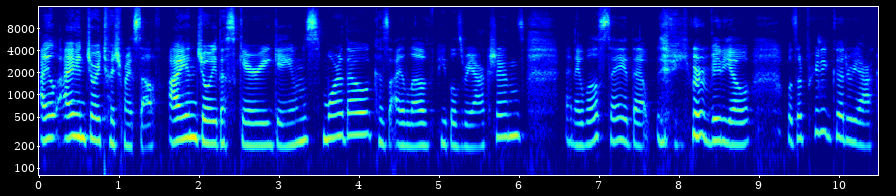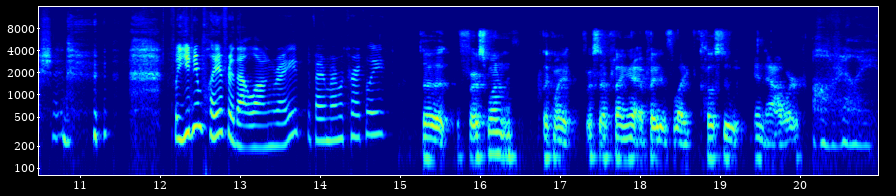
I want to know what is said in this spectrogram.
I, I enjoy Twitch myself. I enjoy the scary games more though because I love people's reactions. And I will say that your video was a pretty good reaction. but you didn't play for that long, right? If I remember correctly? The first one, like my first time playing it, I played it for like close to an hour. Oh, really?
